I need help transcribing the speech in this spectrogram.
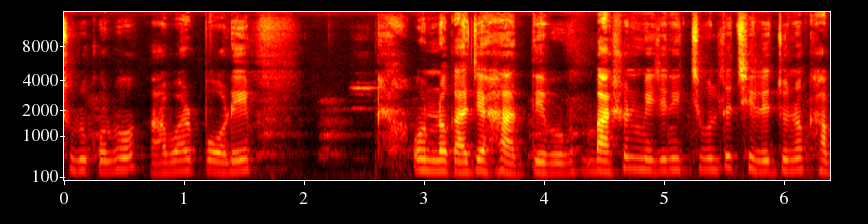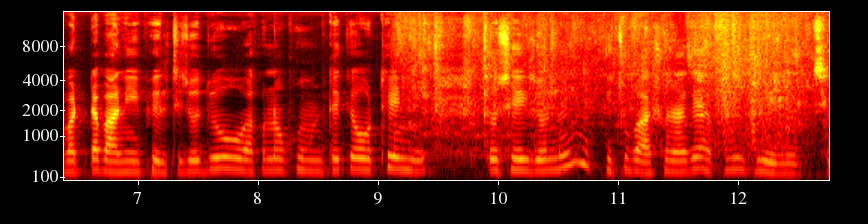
শুরু করব, আবার পরে অন্য কাজে হাত দেব। বাসন মেজে নিচ্ছি বলতে ছেলের জন্য খাবারটা বানিয়ে ফেলছি, যদিও এখনও ঘুম থেকে ওঠেনি, তো সেই জন্যই কিছু বাসন আগে এখন ধুয়ে নিচ্ছি।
